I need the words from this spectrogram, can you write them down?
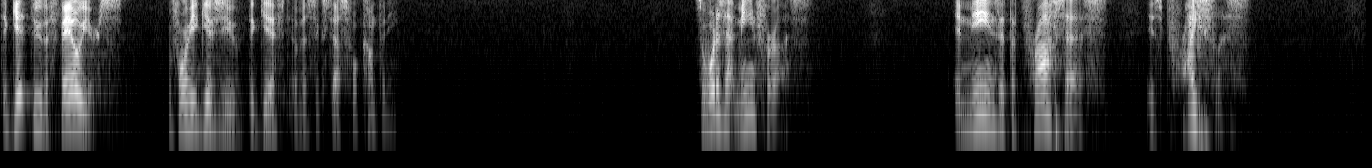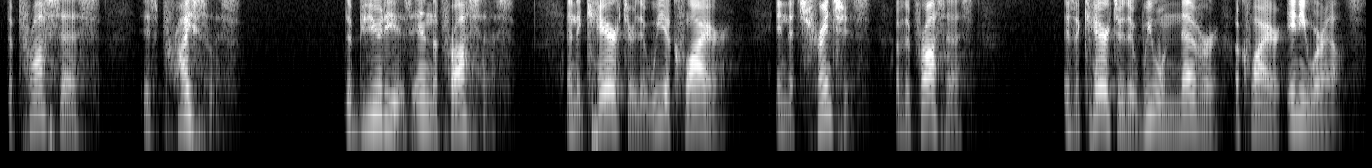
to get through the failures before he gives you the gift of a successful company. So, what does that mean for us? It means that the process is priceless. The process is priceless. The beauty is in the process. And the character that we acquire in the trenches of the process is a character that we will never acquire anywhere else.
